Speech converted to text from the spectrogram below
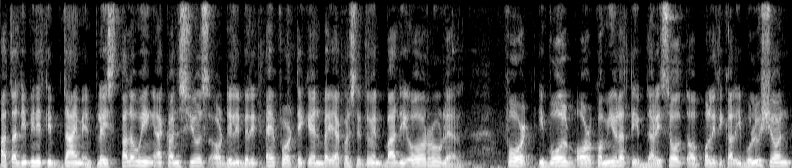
at a definitive time and placed following a conscious or deliberate effort taken by a constituent body or ruler. Fourth, evolve or cumulative, the result of political evolution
